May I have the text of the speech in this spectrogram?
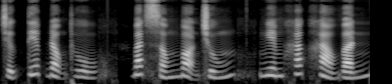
Trực tiếp động thủ, bắt sống bọn chúng, nghiêm khắc khảo vấn.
